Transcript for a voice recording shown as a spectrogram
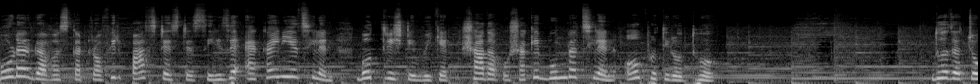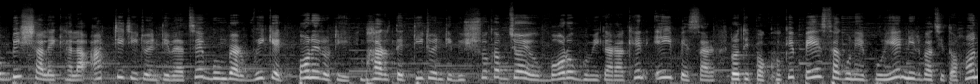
বোর্ডার গাভাস্কার ট্রফির পাঁচ টেস্টের সিরিজে একাই নিয়েছিলেন বত্রিশটি উইকেট। সাদা পোশাকে বুমরা ছিলেন অপ্রতিরোধ্য। দুহাজার চব্বিশ সালে খেলা আটটি টি টোয়েন্টি ম্যাচে বুমরার উইকেট পনেরোটি। ভারতের টি টোয়েন্টি বিশ্বকাপ জয়েও বড় ভূমিকা রাখেন এই পেসার। প্রতিপক্ষকে পেস আগুনে পুড়িয়ে নির্বাচিত হন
